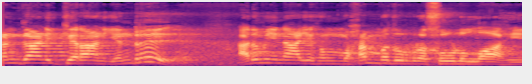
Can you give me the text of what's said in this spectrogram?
கண்காணிக்கிறான் என்று அருமை நாயகம் முகமது ரசூலுல்லாஹி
